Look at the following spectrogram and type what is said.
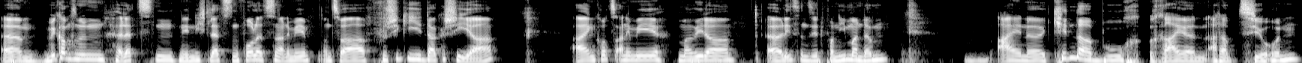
Ähm, wir kommen zum letzten, nee, nicht letzten, vorletzten Anime, und zwar Fushiki Dakashiya. Ein Kurzanime, mal wieder, äh, lizenziert von niemandem. Eine Kinderbuchreihen-Adaption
